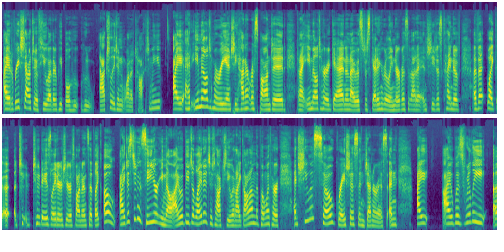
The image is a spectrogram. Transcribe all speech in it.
I had reached out to a few other people who who actually didn't want to talk to me. I had emailed Marie and she hadn't responded, and I emailed her again, and I was just getting really nervous about it. And she just kind of like uh, two, two days later, she responded and said like, "Oh, I just didn't see your email. I would be delighted to talk to you." And I got on the phone with her, and she was so gracious and generous. And I I was really uh,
